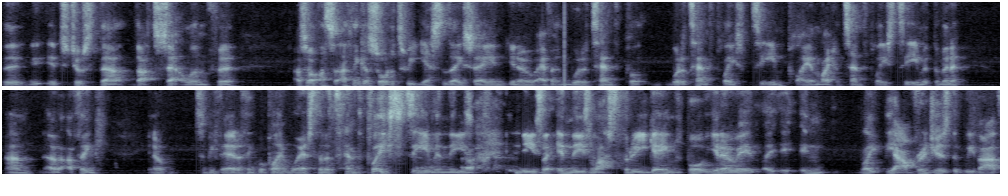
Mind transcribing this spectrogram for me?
The, it's just that that settling for. I saw. I think I saw a tweet yesterday saying, you know, Everton were a tenth were a tenth place team playing like a tenth place team at the minute, and I, I think, you know, to be fair, I think we're playing worse than a tenth place team in these in these in these last three games. But you know, it, it, in like the averages that we've had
